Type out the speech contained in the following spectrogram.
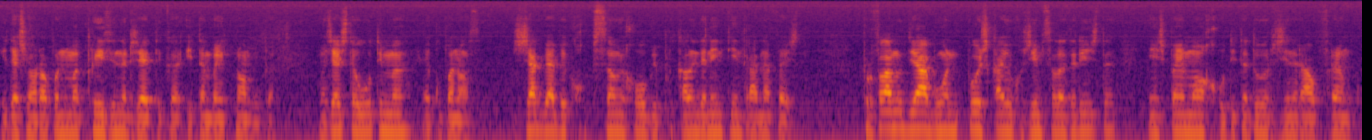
e deixa a Europa numa crise energética e também económica. Mas esta última é culpa nossa. Já devia haver corrupção e roubo porque ela ainda nem tinha entrado na festa. Por falar no diabo, um ano depois cai o regime salazarista e em Espanha morre o ditador General Franco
